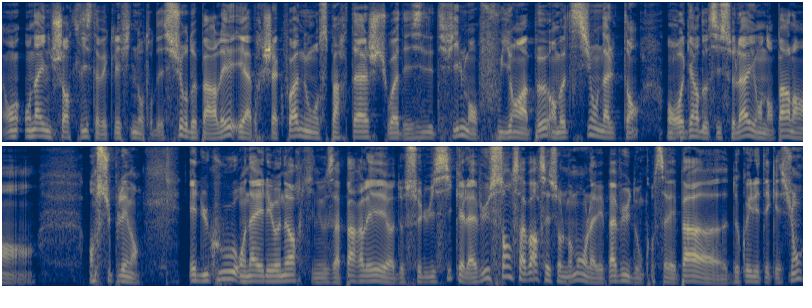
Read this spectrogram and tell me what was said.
on, on a une shortlist avec les films dont on est sûr de parler, et après chaque fois, nous on se partage, tu vois, des idées de films en fouillant un peu, en mode si on a le temps, on regarde aussi cela et on en parle en en supplément. Et du coup, on a Eleonore qui nous a parlé euh, de celui-ci qu'elle a vu sans savoir, c'est sur le moment on l'avait pas vu, donc on savait pas euh, de quoi il était question,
